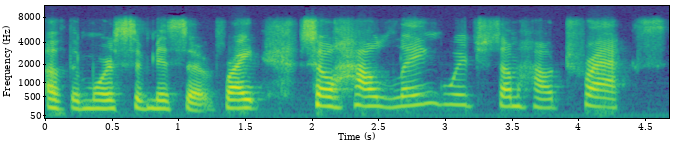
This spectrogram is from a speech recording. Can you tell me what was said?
of the more submissive, right? So, how language somehow tracks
